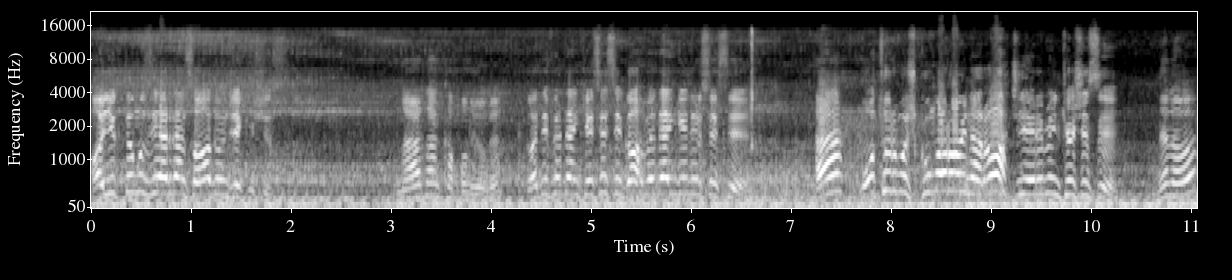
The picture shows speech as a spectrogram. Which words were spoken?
Ayıktığımız yerden sağa Ha? Oturmuş kumar oynar. Ah ciğerimin köşesi. Ne lan o?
